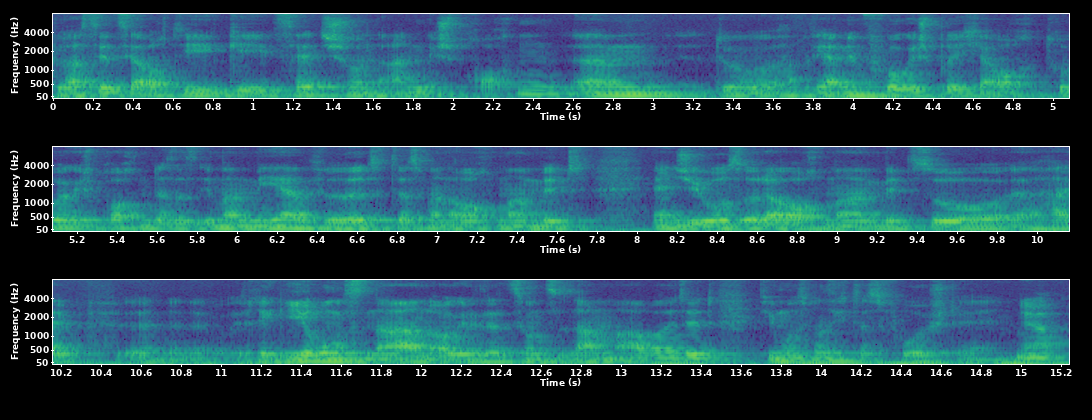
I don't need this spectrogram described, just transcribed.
du hast jetzt ja auch die GIZ schon angesprochen. Ähm, du, wir hatten im Vorgespräch ja auch darüber gesprochen, dass es immer mehr wird, dass man auch mal mit NGOs oder auch mal mit so äh, halb äh, regierungsnahen Organisationen zusammenarbeitet. Wie muss man sich das vorstellen? Ja.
